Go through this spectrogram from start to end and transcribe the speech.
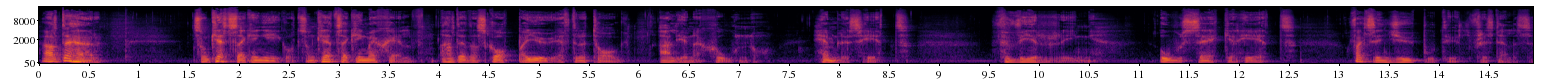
Allt det här som kretsar kring egot, som kretsar kring mig själv, allt detta skapar ju efter ett tag alienation och hemlöshet, förvirring, osäkerhet och faktiskt en djup otillfredsställelse.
